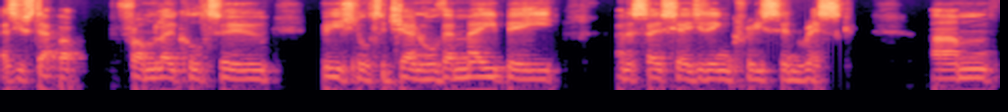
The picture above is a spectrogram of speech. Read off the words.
as you step up from local to regional to general, there may be an associated increase in risk. Um,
